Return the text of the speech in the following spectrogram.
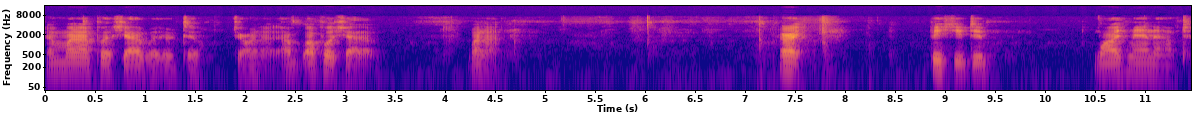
and why not put a shout out with her too? Sure, why not? I'll, I'll put a shout out. Why not? Alright. Peace YouTube. Wiseman out.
